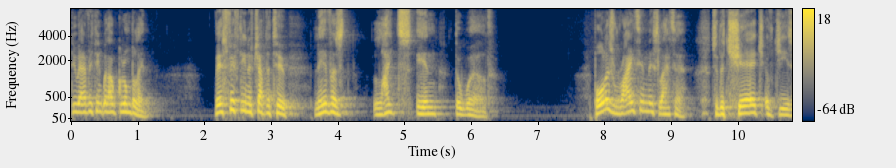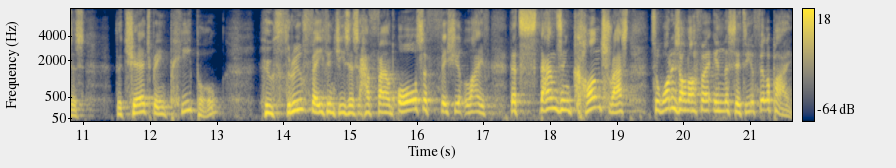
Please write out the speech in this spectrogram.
Do everything without grumbling. Verse 15 of chapter 2 live as lights in the world. Paul is writing this letter to the church of Jesus, the church being people who, through faith in Jesus, have found all sufficient life that stands in contrast to what is on offer in the city of Philippi.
